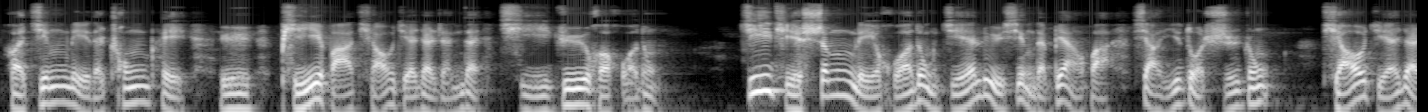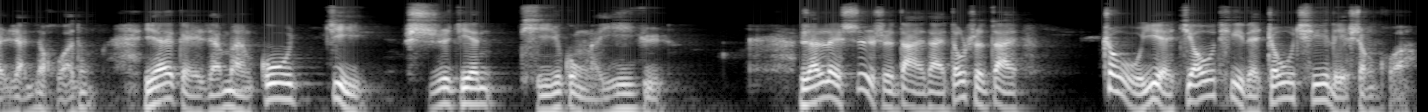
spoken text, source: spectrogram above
和精力的充沛与疲乏；调节着人的起居和活动，机体生理活动节律性的变化，像一座时钟，调节着人的活动，也给人们估计时间提供了依据。人类世世代代都是在。昼夜交替的周期里生活，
